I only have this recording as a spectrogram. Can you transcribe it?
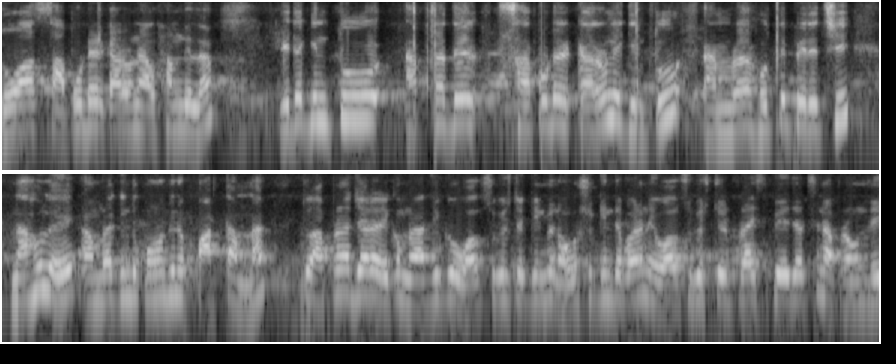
দোয়া সাপোর্টের কারণে, আলহামদুলিল্লাহ। এটা কিন্তু আপনাদের সাপোর্টের কারণে কিন্তু আমরা হতে পেরেছি। না হলে আমরা কিন্তু কোনোদিনও পারতাম না। তো আপনারা যারা এরকম রাজুকে ওয়াল সুগেস্টে কিনবেন, অবশ্যই কিনতে পারেন। এই ওয়াল সুগেস্টের প্রাইস পেয়ে যাচ্ছেন আপনার অনলি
